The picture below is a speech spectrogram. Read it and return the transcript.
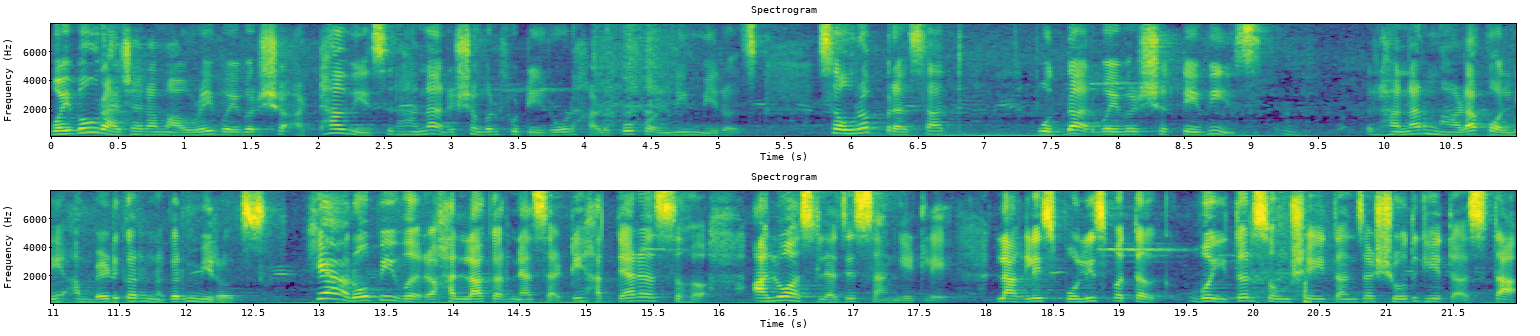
वैभव राजाराम आवळे वय वर्ष अठ्ठावीस राहणार शंभर फुटी रोड हाडको कॉलनी मिरज. सौरभ प्रसाद पोद्दार वय वर्ष तेवीस राहणार म्हाडा कॉलनी आंबेडकर नगर मिरज. हे आरोपीवर हल्ला करण्यासाठी हत्यारासह आलो असल्याचे सांगितले. लागलेच पोलीस पथक व इतर संशयितांचा शोध घेत असता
